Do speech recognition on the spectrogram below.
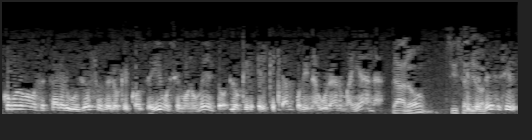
¿Cómo no vamos a estar orgullosos de lo que conseguimos, ese monumento, lo que el que están por inaugurar mañana? Claro, sí, señor. Es decir,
